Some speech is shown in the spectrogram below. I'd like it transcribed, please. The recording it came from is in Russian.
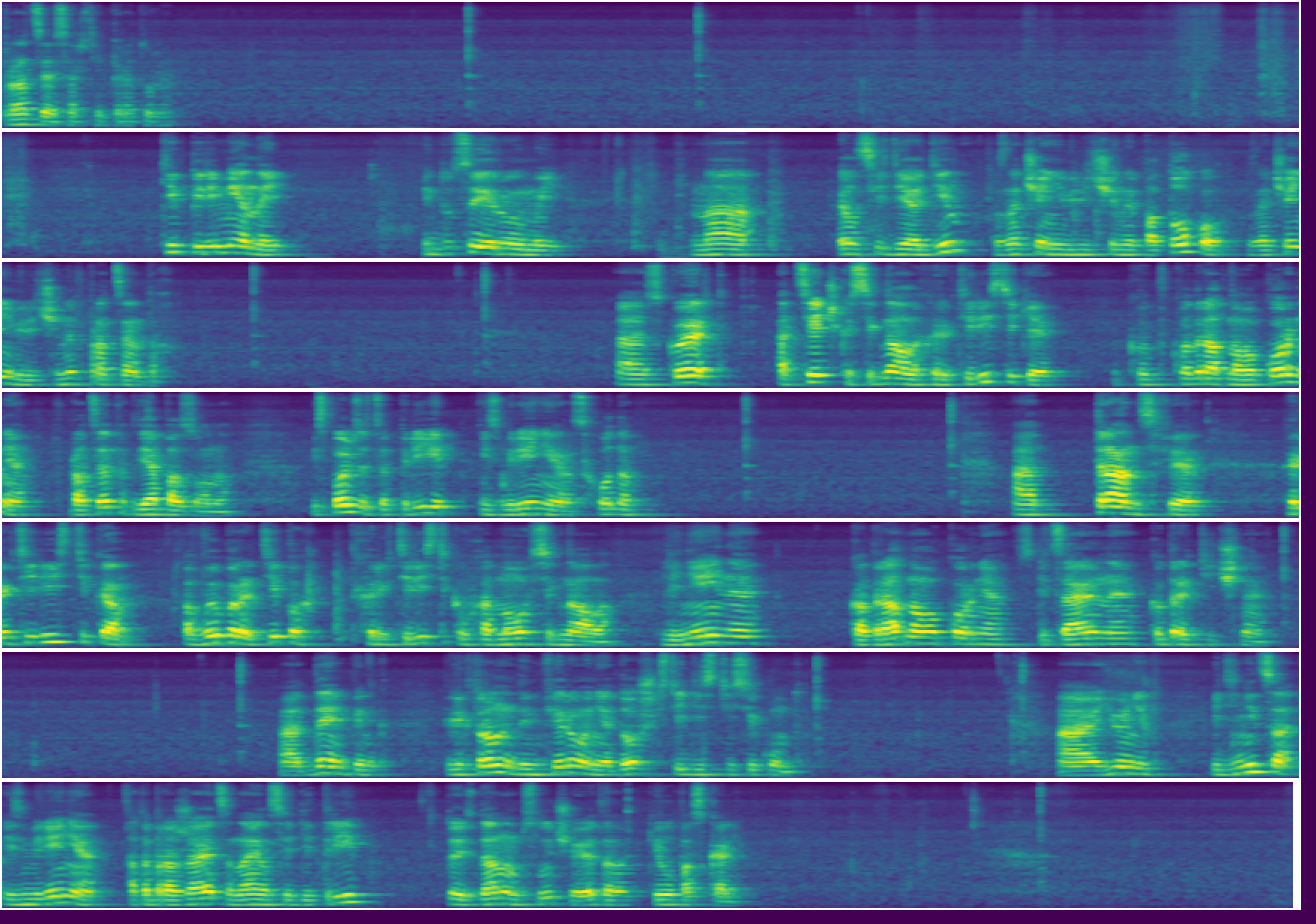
процессор температуры. Тип переменной, индуцируемый на LCD1, значение величины потоку, значение величины в процентах. А, squared – отсечка сигнала характеристики квадратного корня в процентах диапазона. Используется при измерении расхода. А трансфер – характеристика выбора типа характеристик выходного сигнала – линейная, квадратного корня, специальная, квадратичная. А, демпинг. Электронное демпфирование до 60 секунд. А, юнит. Единица измерения отображается на LCD3, то есть в данном случае это килопаскаль.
